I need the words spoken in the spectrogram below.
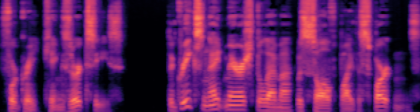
for great King Xerxes. The Greeks' nightmarish dilemma was solved by the Spartans.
